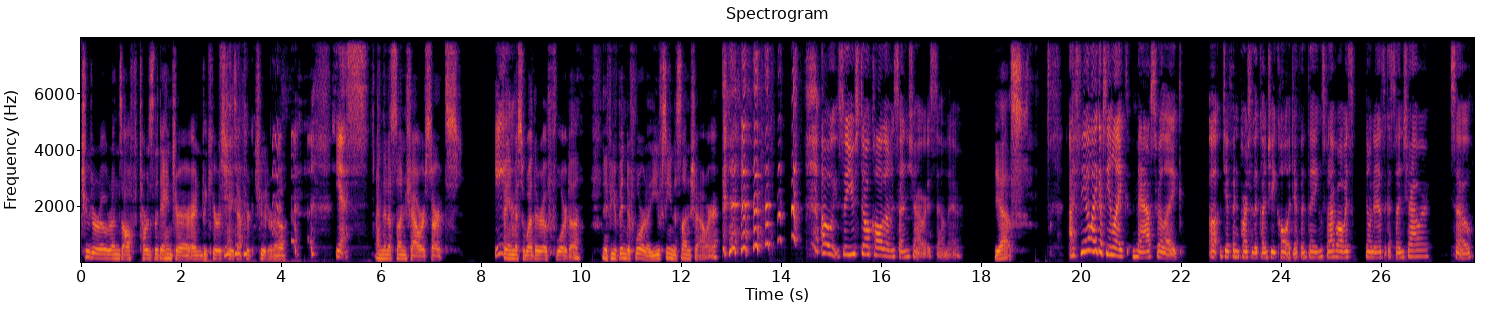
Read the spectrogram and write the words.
Chutaro runs off towards the danger, and the Curious chase after Chutaro, Yes. and then a sun shower starts. Yeah. Famous weather of Florida. If you've been to Florida, you've seen a sun shower. oh, so you still call them sun showers down there? Yes. I feel like I've seen like maps for like uh different parts of the country call it different things, but I've always known it as like a sun shower. So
